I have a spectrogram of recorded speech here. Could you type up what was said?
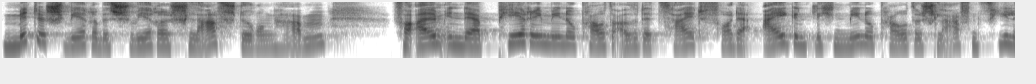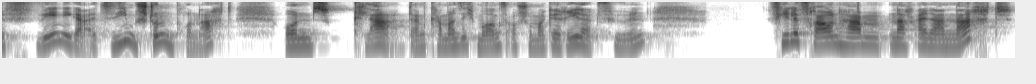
mittelschwere bis schwere Schlafstörungen haben. Vor allem in der Perimenopause, also der Zeit vor der eigentlichen Menopause, schlafen viele weniger als sieben Stunden pro Nacht. Und klar, dann kann man sich morgens auch schon mal gerädert fühlen. Viele Frauen haben nach einer Nacht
